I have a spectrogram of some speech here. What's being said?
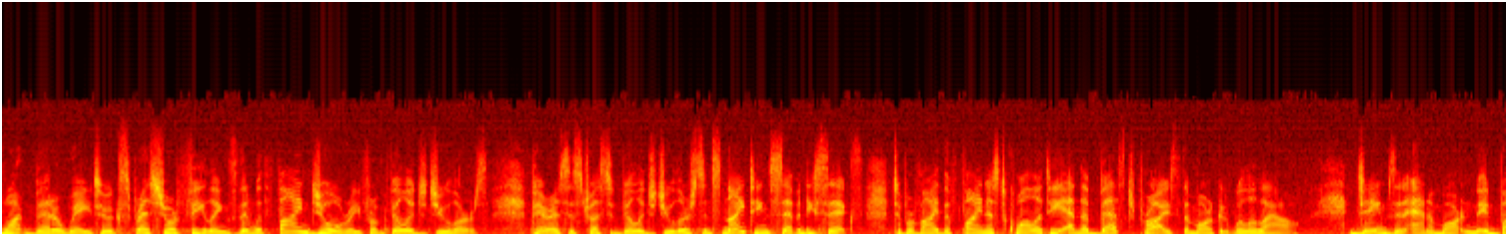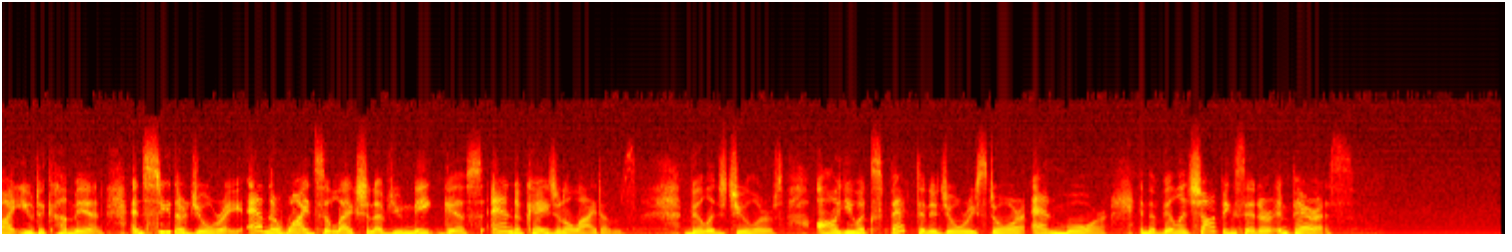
What better way to express your feelings than with fine jewelry from Village Jewelers? Paris has trusted Village Jewelers since 1976 to provide the finest quality and the best price the market will allow. James and Anna Martin invite you to come in and see their jewelry and their wide selection of unique gifts and occasional items. Village Jewelers, all you expect in a jewelry store and more in the Village Shopping Center in Paris.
